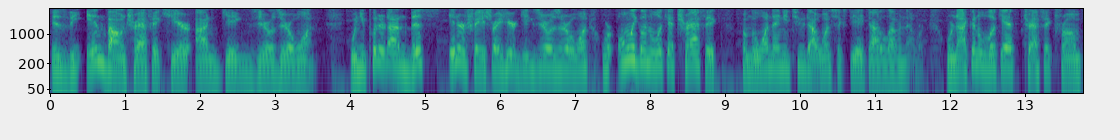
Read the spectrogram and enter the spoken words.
is the inbound traffic here on gig 001. When you put it on this interface right here, gig 001, we're only going to look at traffic from the 192.168.11 network. We're not going to look at traffic from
